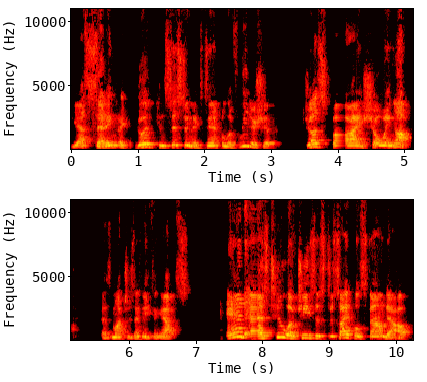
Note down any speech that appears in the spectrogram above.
yes, setting a good, consistent example of leadership just by showing up as much as anything else. And as two of Jesus' disciples found out,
